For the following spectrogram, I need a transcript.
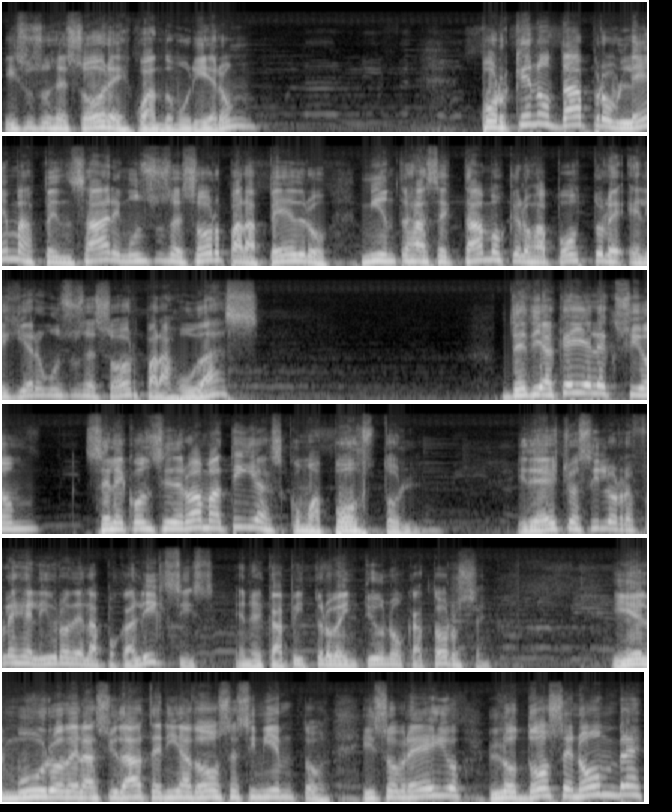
y sus sucesores cuando murieron? ¿Por qué nos da problemas pensar en un sucesor para Pedro mientras aceptamos que los apóstoles eligieron un sucesor para Judas? Desde aquella elección se le consideró a Matías como apóstol. Y de hecho así lo refleja el libro del Apocalipsis en el capítulo 21, 14. Y el muro de la ciudad tenía doce cimientos y sobre ellos los doce nombres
